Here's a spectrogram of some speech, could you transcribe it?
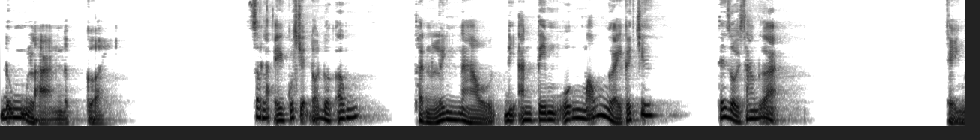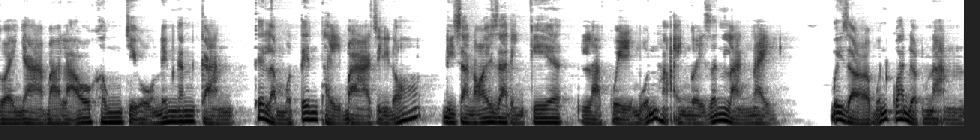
Đúng là nực cười. Sao lại có chuyện đó được ông? Thần linh nào đi ăn tim uống máu người cơ chứ? Thế rồi sao nữa ạ? Thì người nhà bà lão không chịu nên ngăn cản. Thế là một tên thầy bà gì đó Đi ra nói gia đình kia là quỷ muốn hại người dân làng này. Bây giờ muốn qua được nạn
